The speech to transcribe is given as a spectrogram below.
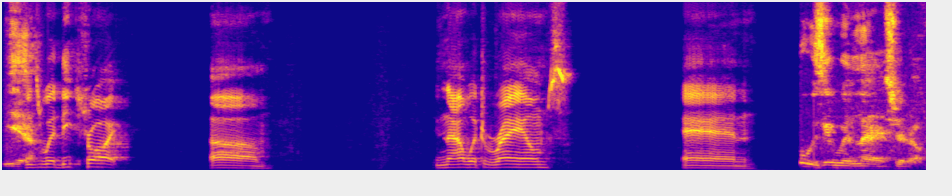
Yeah. He's with Detroit. Um, now with the Rams, and Who was he with last year, though?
